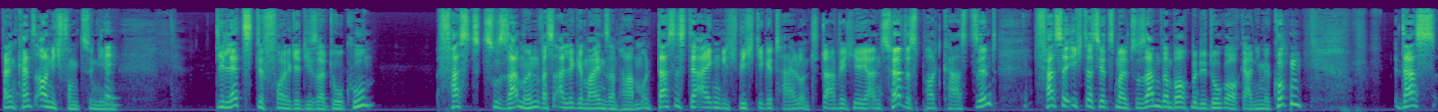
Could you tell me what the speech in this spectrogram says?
dann kann es auch nicht funktionieren. Die letzte Folge dieser Doku fasst zusammen, was alle gemeinsam haben. Und das ist der eigentlich wichtige Teil. Und da wir hier ja ein Service-Podcast sind, fasse ich das jetzt mal zusammen, dann braucht man die Doku auch gar nicht mehr gucken. Das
